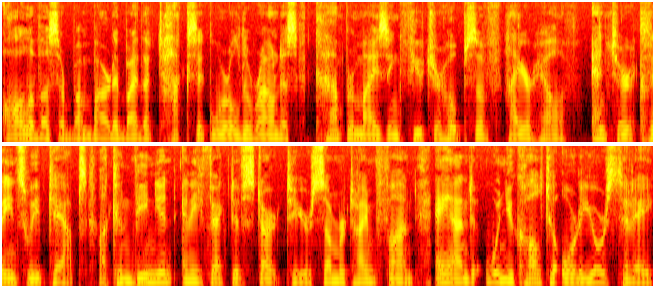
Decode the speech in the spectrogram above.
all of us are bombarded by the toxic world around us, compromising future hopes of higher health. Enter Clean Sweep Caps, a convenient and effective start to your summertime fun. And when you call to order yours today,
